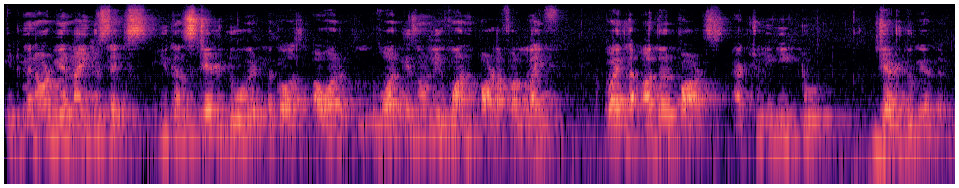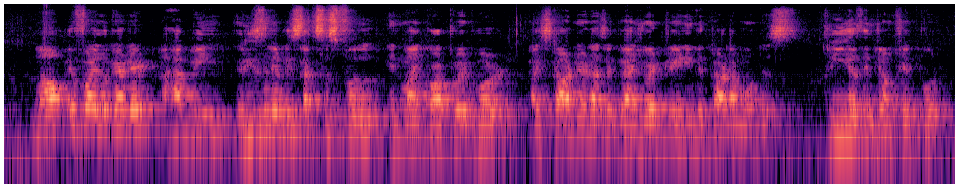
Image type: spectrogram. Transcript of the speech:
it may not be a nine to six. You can still do it because our work is only one part of our life while the other parts actually need to gel together. Now, if I look at it, I have been reasonably successful in my corporate world. I started as a graduate trainee with Tata Motors, three years in Jamshedpur.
